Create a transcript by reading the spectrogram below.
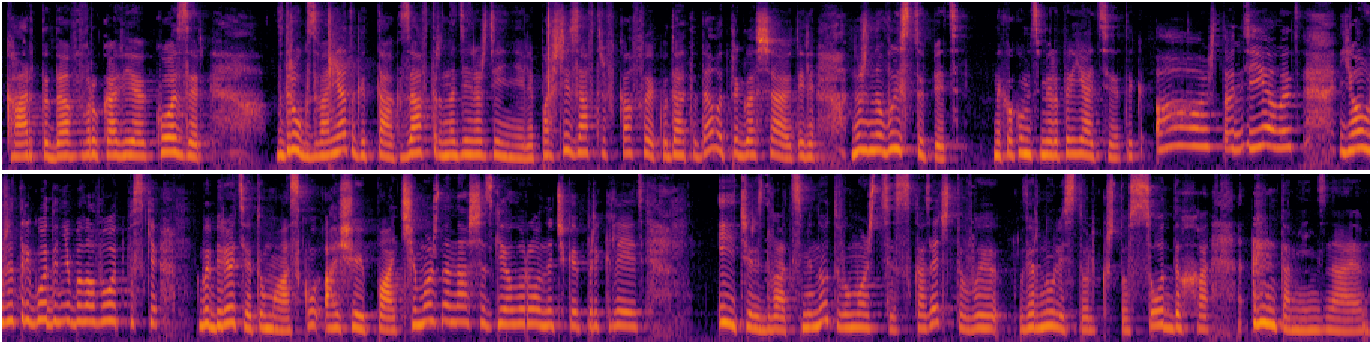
карта да в рукаве козырь вдруг звонят и говорят так завтра на день рождения или пошли завтра в кафе куда-то да вот приглашают или нужно выступить на каком-нибудь мероприятии так а что делать? Я уже три года не была в отпуске вы берете эту маску а еще и патчи можно наши с гиалуроночкой приклеить. И через 20 минут вы можете сказать что вы вернулись только что с отдыха там я не знаю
